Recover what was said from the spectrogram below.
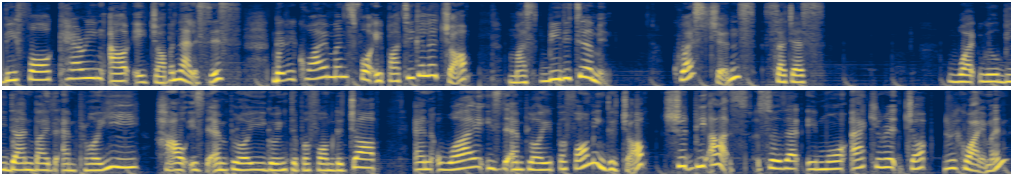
Before carrying out a job analysis, the requirements for a particular job must be determined. Questions such as what will be done by the employee, how is the employee going to perform the job, and why is the employee performing the job should be asked so that a more accurate job requirement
